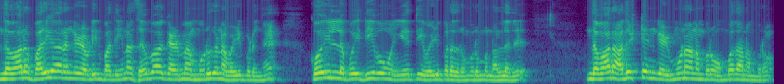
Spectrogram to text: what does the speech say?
இந்த வாரம் பரிகாரங்கள் அப்படின்னு பார்த்தீங்கன்னா செவ்வாய்க்கிழமை முருகனை வழிபடுங்க. கோயிலில் போய் தீபம் ஏற்றி வழிபடுறது ரொம்ப ரொம்ப நல்லது. இந்த வாரம் அதிர்ஷ்டன்கள் மூணாம் நம்பரும் ஒன்பதாம் நம்பரும்.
